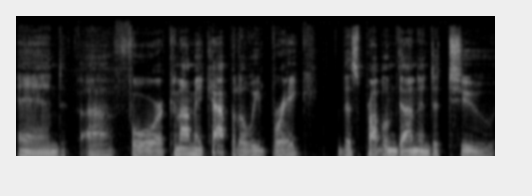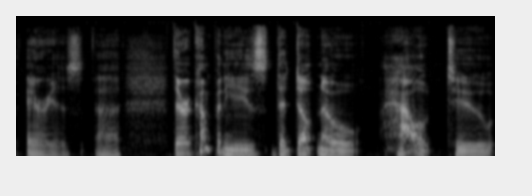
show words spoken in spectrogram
And uh, for Kaname Capital, we break this problem down into two areas. Uh, there are companies that don't know how to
